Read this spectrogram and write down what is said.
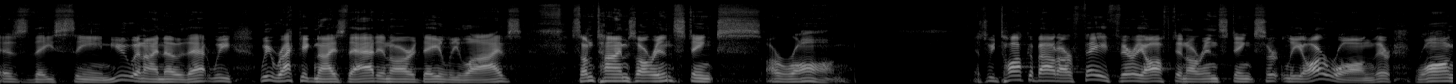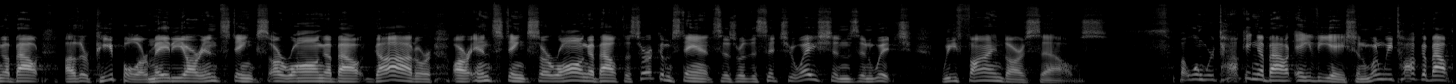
as they seem. You and I know that. We, we recognize that in our daily lives. Sometimes our instincts are wrong. As we talk about our faith, very often our instincts certainly are wrong. They're wrong about other people, or maybe our instincts are wrong about God, or our instincts are wrong about the circumstances or the situations in which we find ourselves. But when we're talking about aviation, when we talk about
